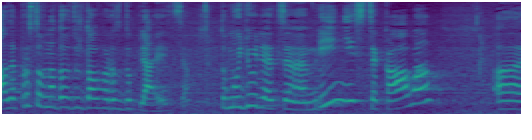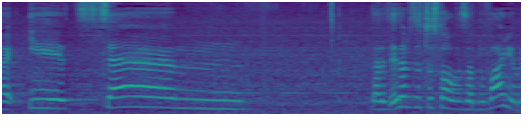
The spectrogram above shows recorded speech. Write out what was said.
але просто вона дуже довго роздупляється. Тому Юля це мрійність, це кава. Е, і це. Зараз я завжди це слово забуваю.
